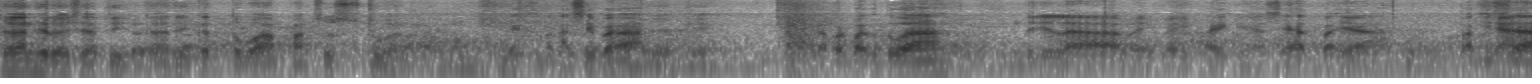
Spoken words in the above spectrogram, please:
Dengan Hero Isyati dari Ketua Pansus 2. Oke, makasih Pak. Oke. Okay. Kabar Pak Ketua? Alhamdulillah baik-baik. Baik ya, sehat Pak ya. Pak bisa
